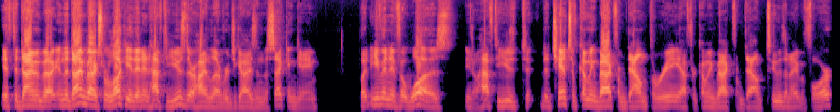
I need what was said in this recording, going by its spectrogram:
if the Diamondback and the Diamondbacks were lucky, they didn't have to use their high leverage guys in the second game. But even if it was, you know, have to use t- the chance of coming back from down three after coming back from down two the night before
